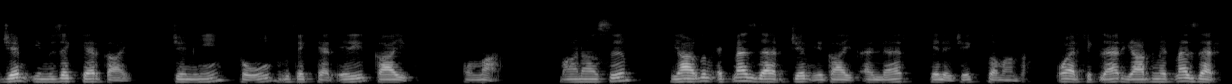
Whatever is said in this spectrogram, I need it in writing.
Cem'i müzekker gayb. Cem'i çoğul müzekker eril gayb. Onlar. Manası yardım etmezler cem'i gayb eller gelecek zamanda. O erkekler yardım etmezler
